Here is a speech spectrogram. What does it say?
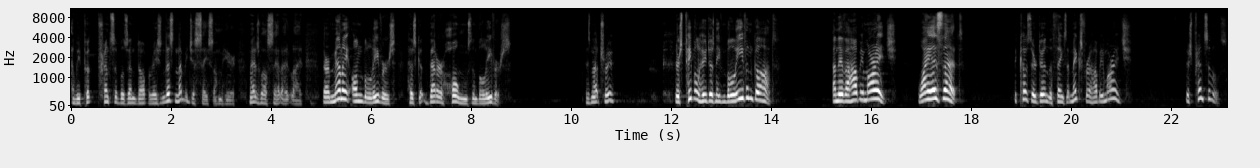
and we put principles into operation. Listen, let me just say something here. Might as well say it out loud. There are many unbelievers who's got better homes than believers. Isn't that true? There's people who doesn't even believe in God and they have a happy marriage. Why is that? Because they're doing the things that makes for a happy marriage. There's principles.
